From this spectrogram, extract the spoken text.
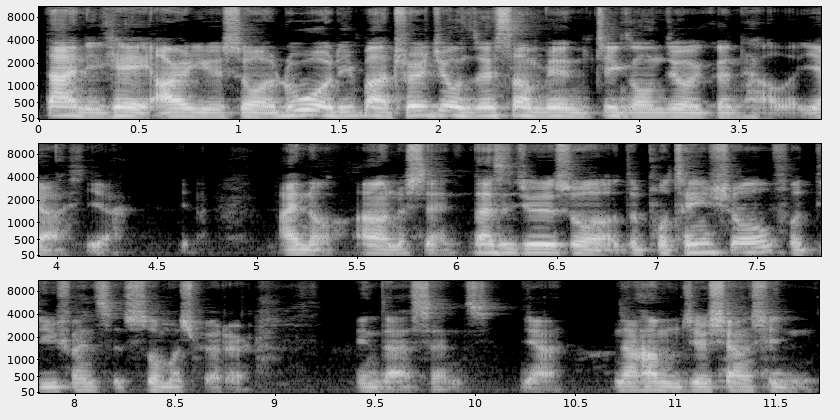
当然你可以 argue 说，如果你把 Tre Jones 在上面，进攻就会更好了。Yeah, yeah. I know, I understand，但是就是说，the potential for defense is so much better in that sense. Yeah，那他们就相信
